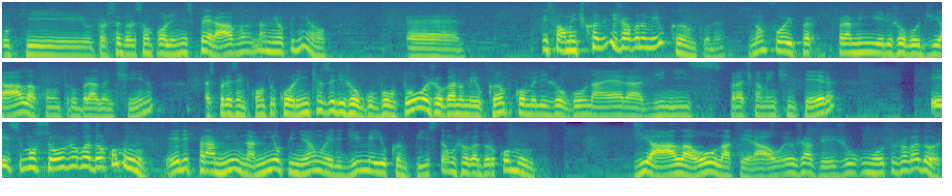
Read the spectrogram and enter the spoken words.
o que o torcedor São Paulino esperava, na minha opinião. É... Principalmente quando ele joga no meio campo, né? Não foi, para mim, ele jogou de ala contra o Bragantino, mas, por exemplo, contra o Corinthians ele jogou, voltou a jogar no meio campo, como ele jogou na era Diniz praticamente inteira. e se mostrou um jogador comum. Ele, para mim, na minha opinião, ele de meio-campista é um jogador comum. De ala ou lateral, eu já vejo um outro jogador.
